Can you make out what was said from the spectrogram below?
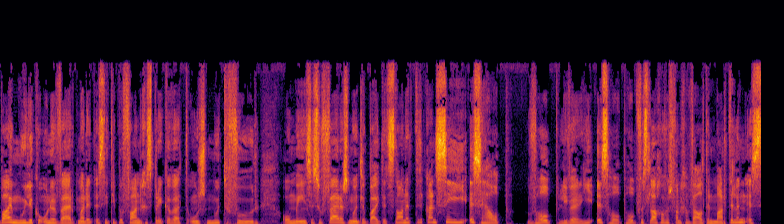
baie moeilike onderwerp, maar dit is die tipe van gesprekke wat ons moet voer om mense so ver as moontlik buite te staan en te kan sê hier is help. Hulp, liewer, hier is hulp. Hulp vir slagoffers van geweld en marteling is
